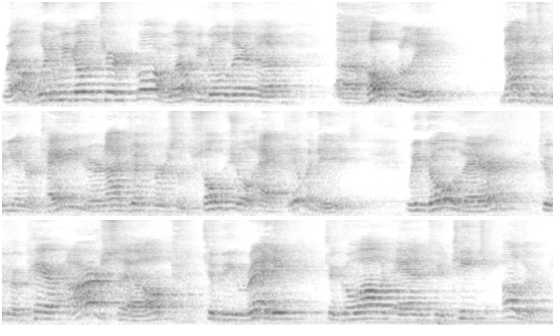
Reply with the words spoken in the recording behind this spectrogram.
Well, what do we go to church for? Well, we go there to uh, hopefully not just be entertained or not just for some social activities. We go there to prepare ourselves to be ready to go out and to teach others.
